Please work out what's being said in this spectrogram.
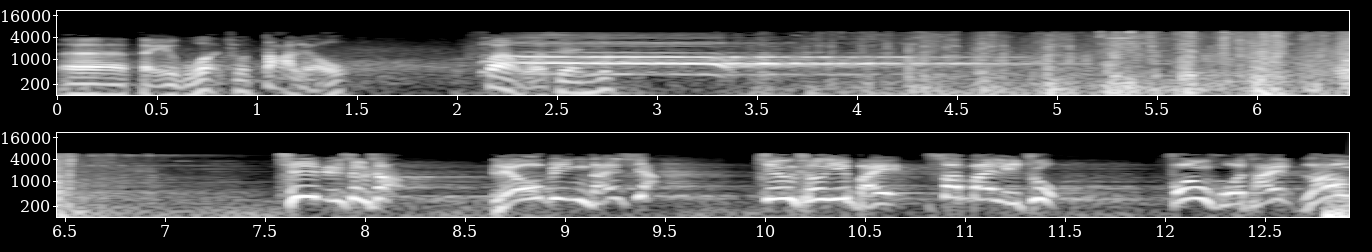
呃，北国就大辽犯我边境，启禀圣上，辽兵南下，京城以北三百里处，烽火台狼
